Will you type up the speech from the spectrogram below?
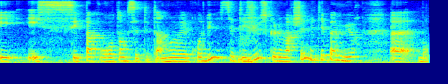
Et, et c'est pas pour autant que c'était un mauvais produit, c'était juste que le marché n'était pas mûr. Euh, bon,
